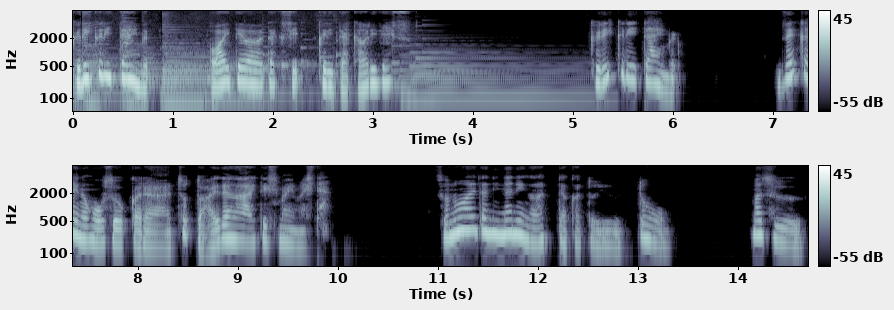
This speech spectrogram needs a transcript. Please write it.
くりくりタイム。お相手は私、栗田香織です。くりくりタイム。前回の放送からちょっと間が空いてしまいました。その間に何があったかというと、まず、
